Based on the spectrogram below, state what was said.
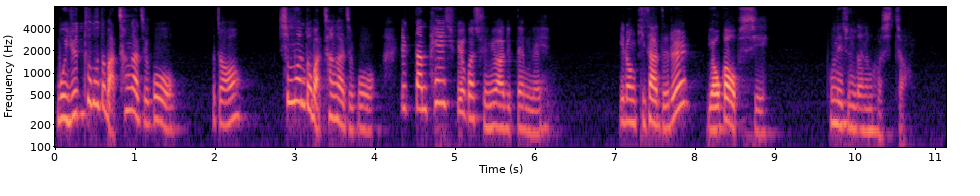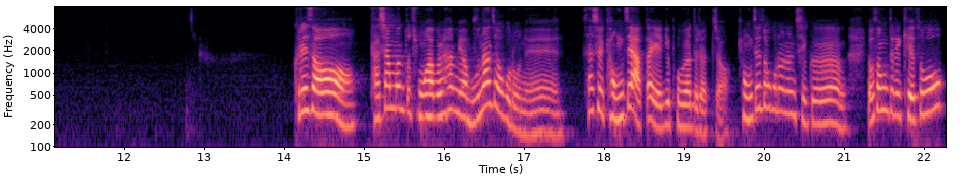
뭐 유튜브도 마찬가지고, 그죠? 신문도 마찬가지고, 일단 page view가 중요하기 때문에 이런 기사들을 여과 없이 보내준다는 것이죠. 그래서 다시 한 번 또 종합을 하면 문화적으로는 사실 경제 아까 얘기 보여드렸죠. 경제적으로는 지금 여성들이 계속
